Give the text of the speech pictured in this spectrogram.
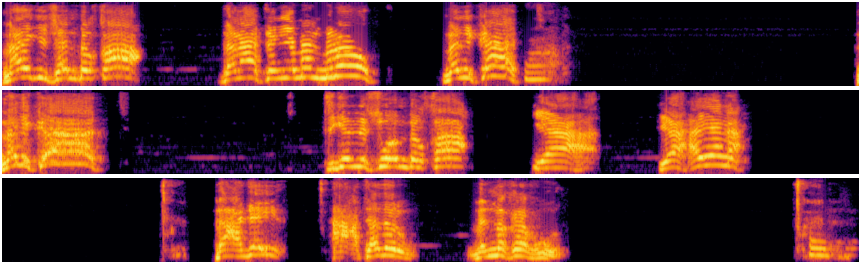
ما يجلسن بالقاع بنات اليمن ملوك. ملكات. ملكات. تجلسون بالقاع. يا يا هينة. بعدين اعتذروا بالميكروفون طيب.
